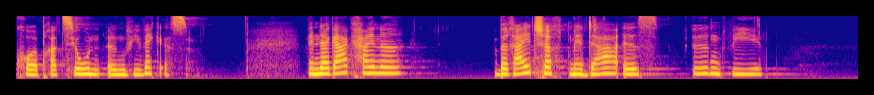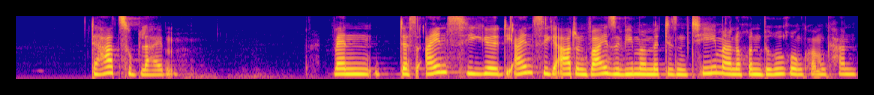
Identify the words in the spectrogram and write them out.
Kooperation irgendwie weg ist? Wenn da gar keine Bereitschaft mehr da ist, irgendwie da zu bleiben. Wenn das einzige, die einzige Art und Weise, wie man mit diesem Thema noch in Berührung kommen kann,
